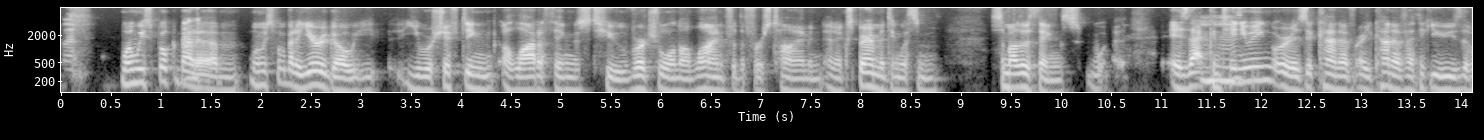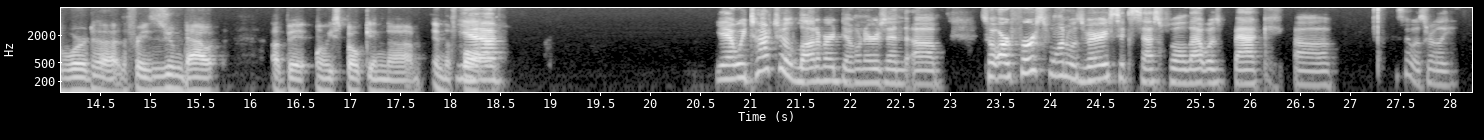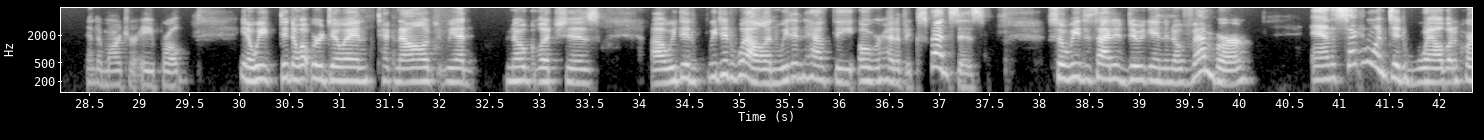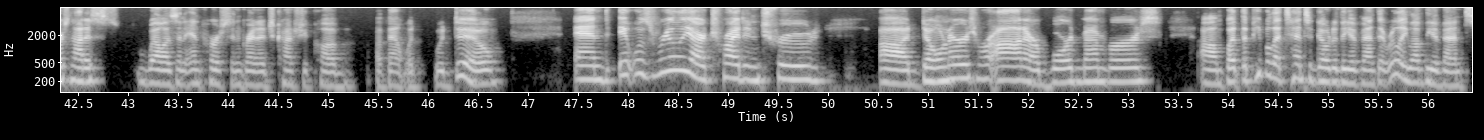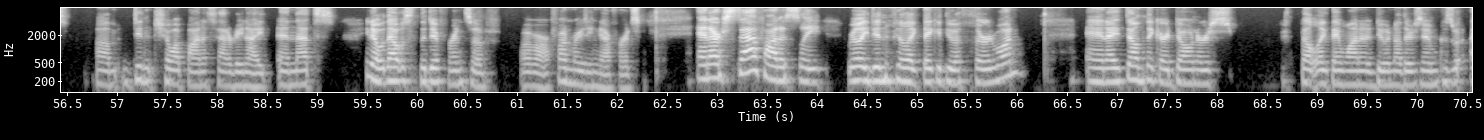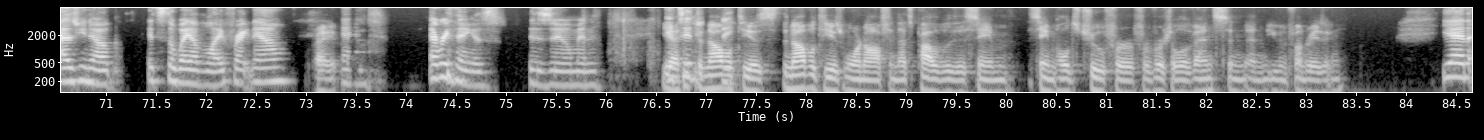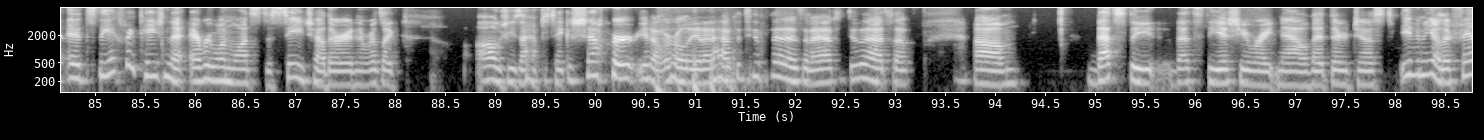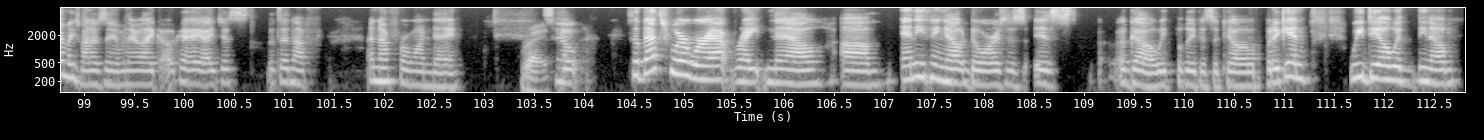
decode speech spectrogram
But, when we spoke about um, when we spoke about a year ago, you, you, were shifting a lot of things to virtual and online for the first time, and, and experimenting with some some other things. Is that mm-hmm. continuing, or is it kind of? Are you kind of? I think you used the word, uh, the phrase, zoomed out a bit when we spoke in uh, in the fall. Yeah. Yeah, we talked to a lot of our donors, and uh, so our first one was very successful. That was back, uh, that was really end of March or April. You know, we didn't know what we were doing. Technology, we had no glitches. Uh, we did we did well, and we didn't have the overhead of expenses. So we decided to do it again in November, and the second one did well, but of course not as well as an in-person Greenwich Country Club event would would do. And it was really our tried and true uh, donors were on, our board members, um, but the people that tend to go to the event that really love the event um, didn't show up on a Saturday night, and that's you know that was the difference of of our fundraising efforts. And our staff honestly really didn't feel like they could do a third one, and I don't think our donors felt like they wanted to do another Zoom because, as you know, it's the way of life right now, right? And everything is is Zoom, and yeah, I think the novelty is the novelty is worn off, and that's probably the same same holds true for for virtual events and and even fundraising. Yeah, and it's the expectation that everyone wants to see each other, and everyone's like, oh geez i have to take a shower you know early and i have to do this and i have to do that. So um that's the that's the issue right now that they're just even you know their families want to zoom and they're like okay i just it's enough enough for one day. Right. So so that's where we're at right now. Um anything outdoors is is a go. We believe is a go. But again we deal with you know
